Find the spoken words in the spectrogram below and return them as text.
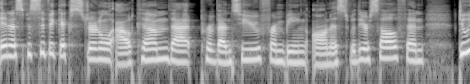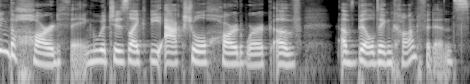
in a specific external outcome that prevents you from being honest with yourself and doing the hard thing, which is like the actual hard work of of building confidence.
